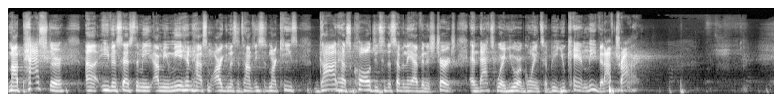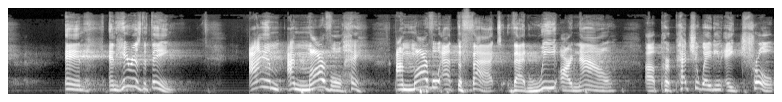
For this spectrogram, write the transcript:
My pastor uh, even says to me, I mean, me and him have some arguments at times. He says, Marques, God has called you to the Seventh day Adventist church, and that's where you are going to be. You can't leave it. I've tried. And, and here is the thing I am, I marvel, hey, I marvel at the fact that we are now uh, perpetuating a trope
